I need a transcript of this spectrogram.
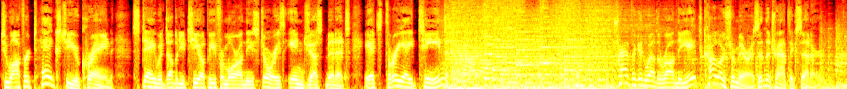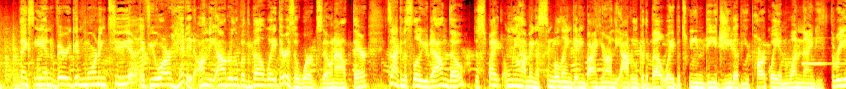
to offer tanks to Ukraine. Stay with WTOP for more on these stories in just minutes. It's 318. Traffic and weather on the 8th. Carlos Ramirez in the traffic center. Thanks, Ian. Very good morning to you. If you are headed on the outer loop of the Beltway, there is a work zone out there. It's not going to slow you down, though, despite only having a single lane getting by here on the outer loop of the Beltway between the GW Parkway and 193.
